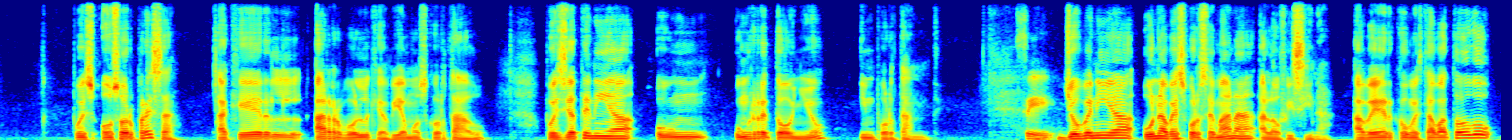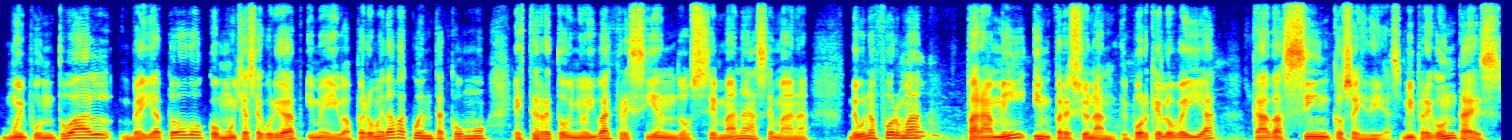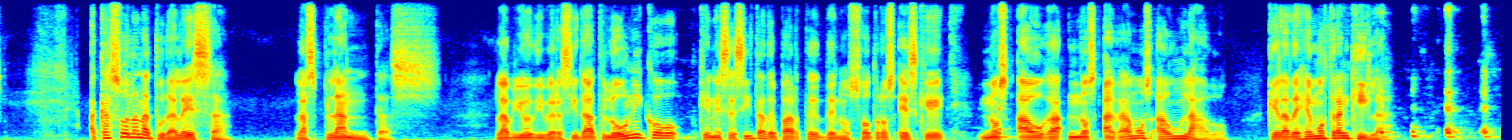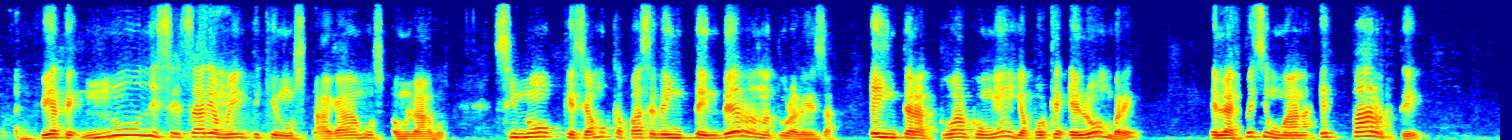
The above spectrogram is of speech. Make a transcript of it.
pues, oh sorpresa, aquel árbol que habíamos cortado, pues ya tenía un, un retoño importante. Sí. Yo venía una vez por semana a la oficina a ver cómo estaba todo, muy puntual, veía todo con mucha seguridad y me iba. Pero me daba cuenta cómo este retoño iba creciendo semana a semana de una forma para mí impresionante, porque lo veía cada cinco o seis días. Mi pregunta es, ¿acaso la naturaleza, las plantas, la biodiversidad, lo único que necesita de parte de nosotros es que nos, nos hagamos a un lado? que la dejemos tranquila? Fíjate, no necesariamente que nos hagamos a un lado, sino que seamos capaces de entender la naturaleza e interactuar con ella, porque el hombre, en la especie humana, es parte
